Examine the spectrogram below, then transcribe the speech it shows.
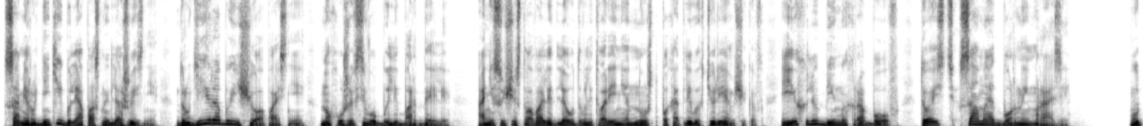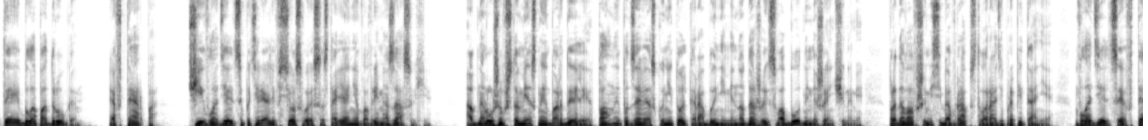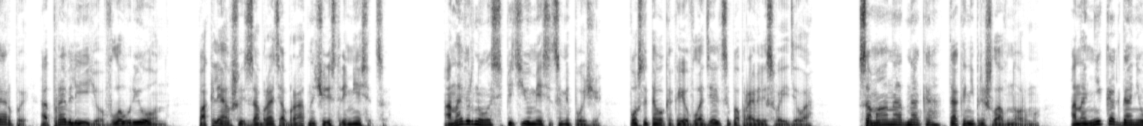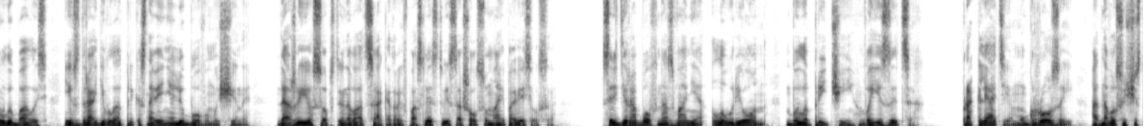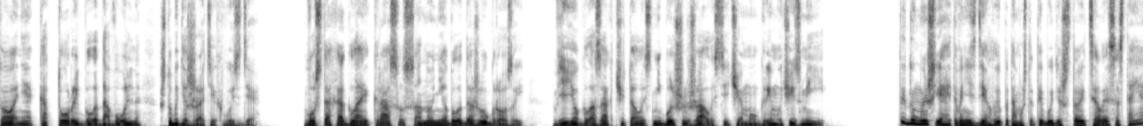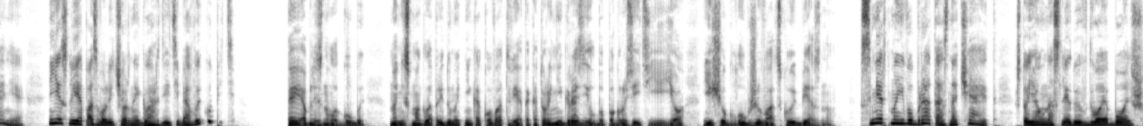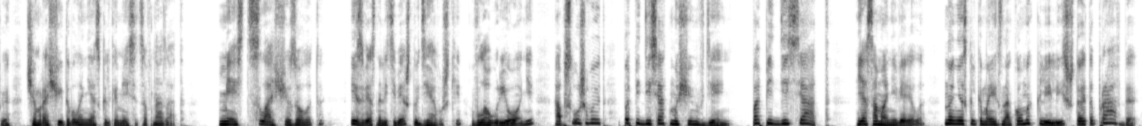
Сами рудники были опасны для жизни, другие рабы еще опаснее, но хуже всего были бордели. Они существовали для удовлетворения нужд похотливых тюремщиков и их любимых рабов, то есть самой отборной мрази. У Теи была подруга, Эфтерпа, чьи владельцы потеряли все свое состояние во время засухи. Обнаружив, что местные бордели полны под завязку не только рабынями, но даже и свободными женщинами – продававшими себя в рабство ради пропитания, владельцы Эфтерпы отправили ее в Лаурион, поклявшись забрать обратно через три месяца. Она вернулась пятью месяцами позже, после того, как ее владельцы поправили свои дела. Сама она, однако, так и не пришла в норму. Она никогда не улыбалась и вздрагивала от прикосновения любого мужчины, даже ее собственного отца, который впоследствии сошел с ума и повесился. Среди рабов название «Лаурион» было притчей во языцах, проклятием, угрозой, одного существования которой было довольно, чтобы держать их в узде. В устах Аглаи Красус оно не было даже угрозой. В ее глазах читалось не больше жалости, чем у гремучей змеи. «Ты думаешь, я этого не сделаю, потому что ты будешь стоить целое состояние, если я позволю Черной гвардии тебя выкупить?» Тея облизнула губы, но не смогла придумать никакого ответа, который не грозил бы погрузить ее еще глубже в адскую бездну. «Смерть моего брата означает, что я унаследую вдвое больше, чем рассчитывала несколько месяцев назад. Месть слаще золота. Известно ли тебе, что девушки в Лаурионе обслуживают по 50 мужчин в день? По 50! Я сама не верила, но несколько моих знакомых клялись, что это правда.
